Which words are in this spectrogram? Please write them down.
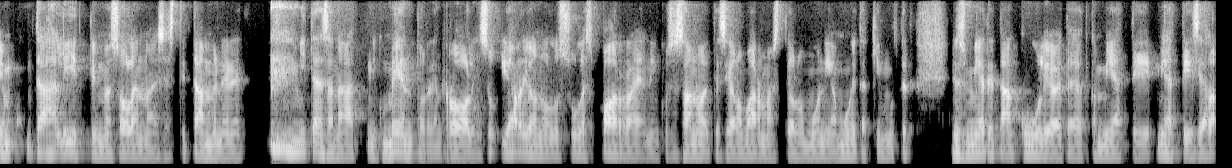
Ja tähän liittyy myös olennaisesti tämmöinen, että miten sä näet niin kuin mentorin roolin? Jari on ollut sulle sparra ja niin kuin sä sanoit, ja siellä on varmasti ollut monia muitakin, mutta et, jos mietitään kuulijoita, jotka miettii, miettii siellä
